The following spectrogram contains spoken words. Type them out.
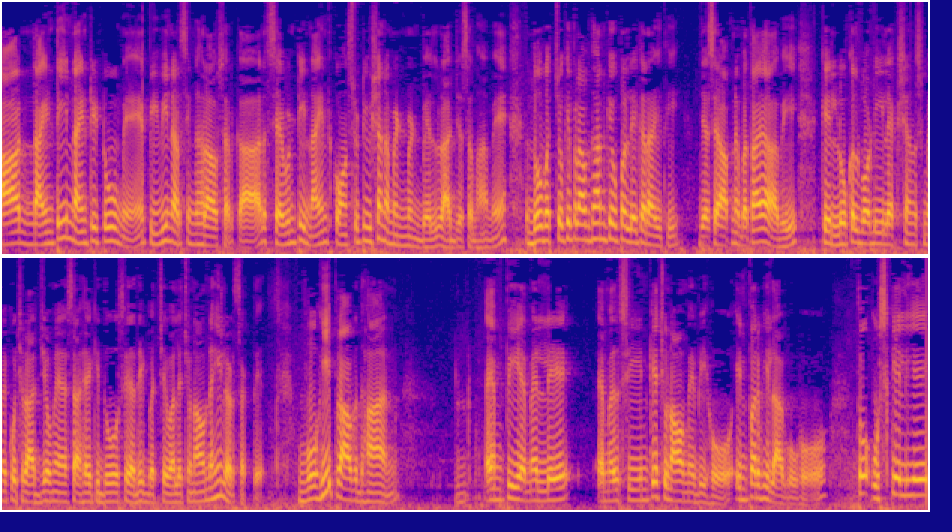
1992 में पीवी नरसिंह राव सरकार seventy ninth constitution amendment bill Rajya Sabha में दो बच्चों के प्रावधान के ऊपर लेकर आई थी। जैसे आपने बताया अभी कि लोकल बॉडी इलेक्शंस में कुछ राज्यों में ऐसा है कि दो से अधिक बच्चे वाले चुनाव नहीं लड़ सकते। वो ही प्रावधान एमपी एमएलए एमएलसी इनके चुनाव में भी हो, इन पर भी लागू हो तो उसके लिए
